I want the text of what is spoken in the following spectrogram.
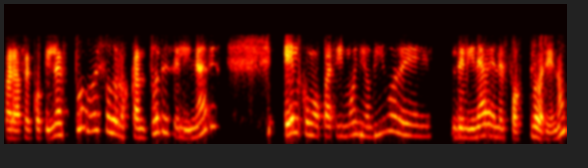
para recopilar todo eso de los cantores de Linares, él como patrimonio vivo de, de Linares en el folclore, ¿no?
